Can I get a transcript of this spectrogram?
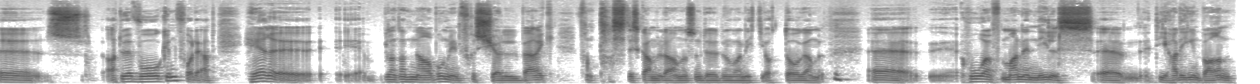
eh, at du er vågen for det. At her, Blant annet naboen min fra Skjølberg, fantastisk gammel dame som døde da hun var 98 år gammel. Hun og mannen Nils de hadde ingen barn.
